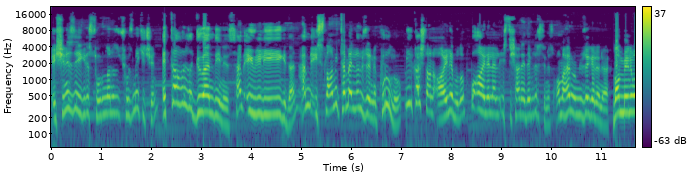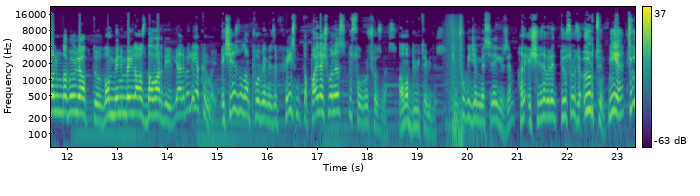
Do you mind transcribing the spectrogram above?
eşinizle ilgili sorunlarınızı çözmek için etrafınızda güvendiğiniz hem evliliği iyi giden hem de İslami temeller üzerine kurulu birkaç tane aile bulup bu ailelerle istişare edebilirsiniz. Ama her önünüze gelene lan benim hanım da böyle yaptı, lan benim bey de az davar değil. Yani böyle yakınmayın. Eşinizle olan probleminizi Facebook'ta paylaşmanız bu sorunu çözmez. Ama büyütebilir. Şimdi çok iyice bir meseleye gireceğim. Hani eşinize böyle diyorsunuz ya örtün. Niye? Çünkü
